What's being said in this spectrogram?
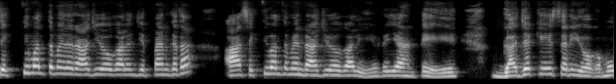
శక్తివంతమైన రాజయోగాలని చెప్పాను కదా. ఆ శక్తివంతమైన రాజయోగాలు ఏమిటయ్యా అంటే గజకేసరి యోగము.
